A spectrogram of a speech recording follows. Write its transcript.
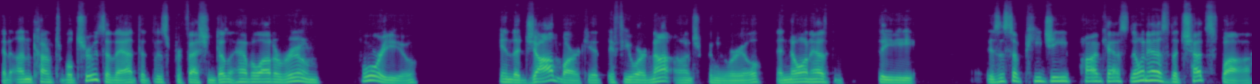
an uncomfortable truth in that that this profession doesn't have a lot of room for you in the job market if you are not entrepreneurial and no one has the is this a PG podcast? No one has the chutzpah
